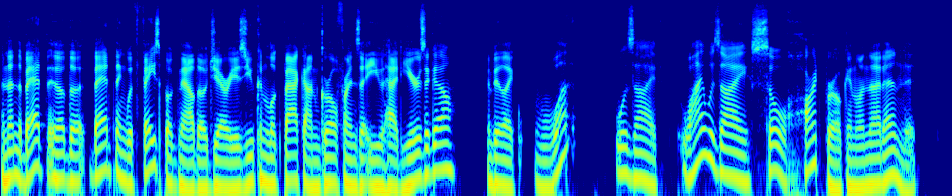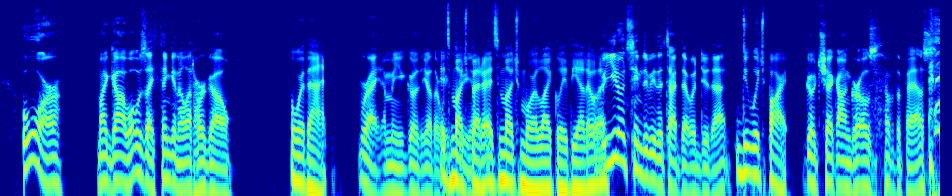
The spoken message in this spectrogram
And then the bad uh, the bad thing with Facebook now though, Jerry, is you can look back on girlfriends that you had years ago and be like, "What was I? Why was I so heartbroken when that ended?" Or, my God, what was I thinking to let her go? Or that. Right. I mean, you go the other way. It's too, much you better. know. It's much more likely the other way. But you don't seem to be the type that would do that. Do which part? Go check on girls of the past.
